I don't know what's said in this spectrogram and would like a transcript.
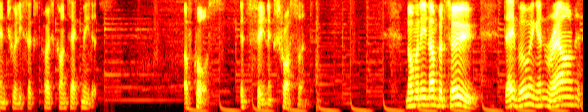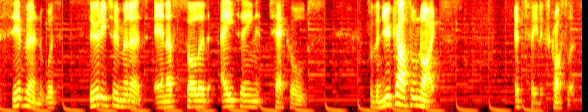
and 26 post contact meters. Of course, it's Phoenix Crossland. Nominee number two, debuting in round seven with 32 minutes and a solid 18 tackles. For the Newcastle Knights, it's Phoenix Crossland.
